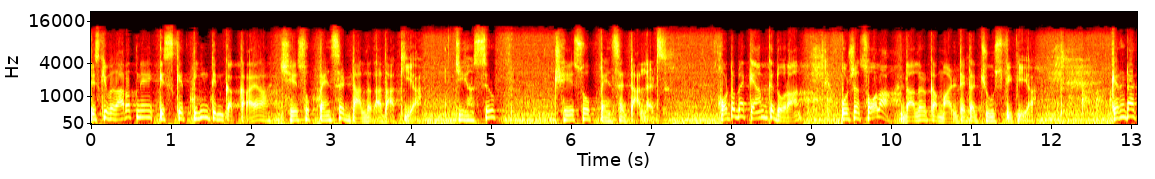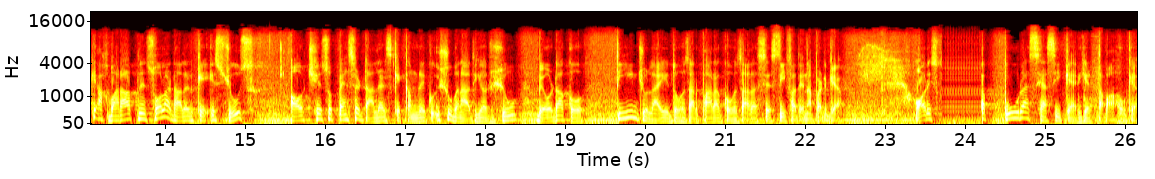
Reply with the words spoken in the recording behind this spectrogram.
اس کی وزارت نے اس کے تین دن کا کرایہ چھ سو پینسٹھ ڈالر ادا کیا۔ جی ہاں صرف چھ سو پینسٹھ ڈالرز۔ ہوٹل میں کیمپ کے دوران اس نے سولہ ڈالر کا مالٹے کا جوس بھی پیا۔ کینیڈا کے اخبارات نے سولہ ڈالر کے اس جوس اور چھ سو پینسٹھ ڈالرز کے کمرے کو ایشو بنا دیا اور یوں بیوڈا کو تین جولائی دو ہزار بارہ کو وزارت سے استعفیٰ دینا پڑ گیا اور اس کا پورا سیاسی کیریئر تباہ ہو گیا۔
